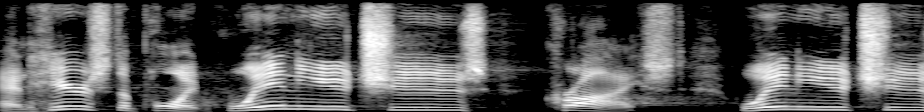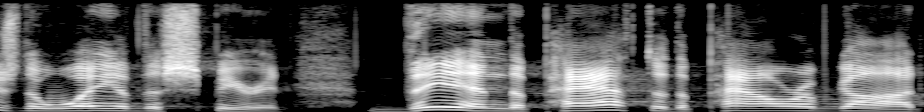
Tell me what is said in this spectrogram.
And here's the point when you choose Christ, when you choose the way of the Spirit, then the path to the power of God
